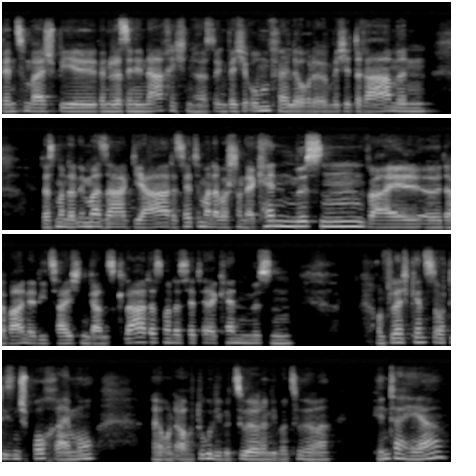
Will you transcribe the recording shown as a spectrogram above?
wenn zum Beispiel, wenn du das in den Nachrichten hörst, irgendwelche Unfälle oder irgendwelche Dramen, dass man dann immer sagt, ja, das hätte man aber schon erkennen müssen, weil äh, da waren ja die Zeichen ganz klar, dass man das hätte erkennen müssen. Und vielleicht kennst du auch diesen Spruch, Raimo, äh, und auch du, liebe Zuhörerinnen, lieber Zuhörer, hinterher,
